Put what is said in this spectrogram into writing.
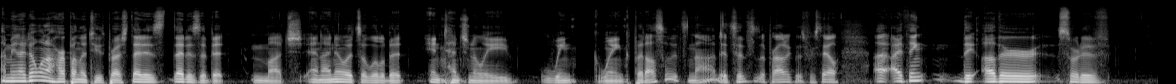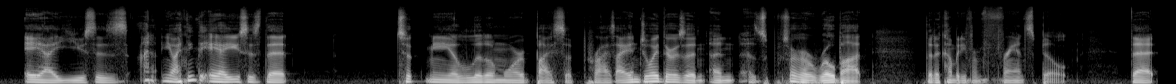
I mean, I don't want to harp on the toothbrush. That is that is a bit much, and I know it's a little bit intentionally wink, wink, but also it's not. It's this is a product that's for sale. Uh, I think the other sort of AI uses, I you know, I think the AI uses that took me a little more by surprise. I enjoyed there was a, a, a sort of a robot that a company from France built that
